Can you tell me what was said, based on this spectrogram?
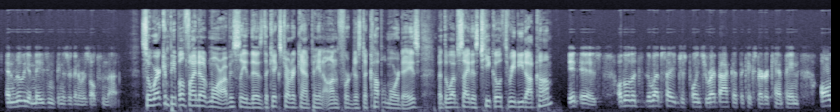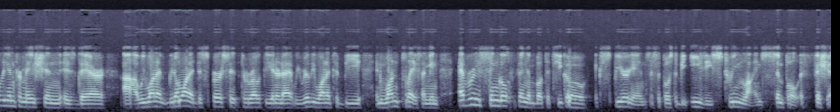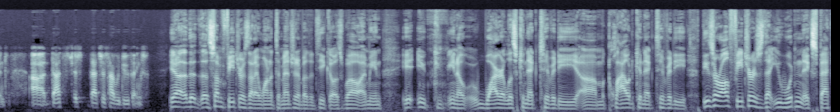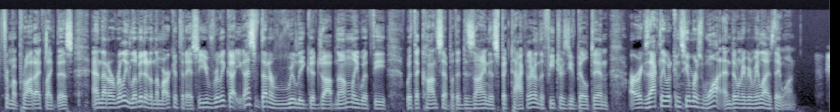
and really amazing things are going to result from that. So, where can people find out more? Obviously, there's the Kickstarter campaign on for just a couple more days, but the website is tiko3d.com. It is. Although the, the, website just points you right back at the Kickstarter campaign. All the information is there. Uh, we want to. We don't want to disperse it throughout the internet. We really want it to be in one place. I mean, every single thing about the Tiko experience is supposed to be easy, streamlined, simple, efficient. Uh, that's just that's just how we do things. Yeah, the, the, some features that I wanted to mention about the Tiko as well. I mean, it, you you know, wireless connectivity, um, cloud connectivity. These are all features that you wouldn't expect from a product like this, and that are really limited on the market today. So you've really got you guys have done a really good job, not only with the with the concept, but the design is spectacular, and the features you've built in are exactly what consumers want and don't even realize they want.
